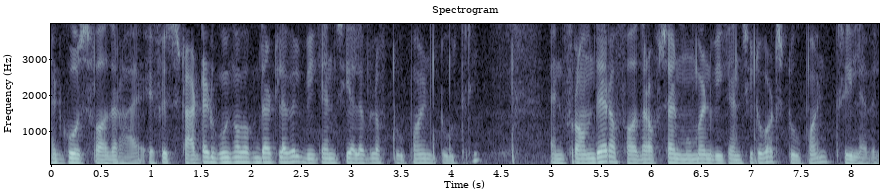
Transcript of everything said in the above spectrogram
it goes further high. If it started going above that level we can see a level of 2.23 and from there a further upside movement we can see towards 2.3 level.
